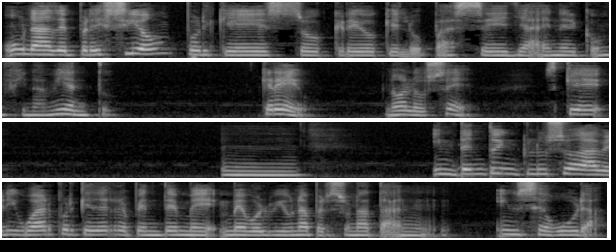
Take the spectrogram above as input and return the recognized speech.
una depresión porque eso creo que lo pasé ya en el confinamiento. Creo, no lo sé. Es que mm, intento incluso averiguar por qué de repente me, me volví una persona tan insegura,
